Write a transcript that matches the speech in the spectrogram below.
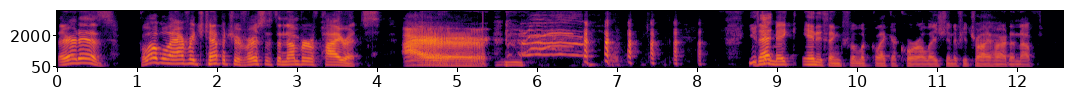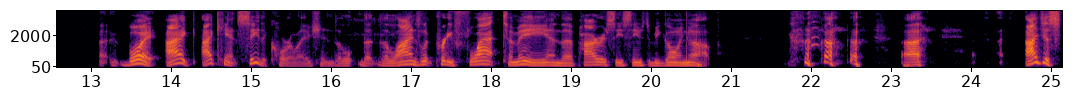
There it is. Global average temperature versus the number of pirates. Arr. Mm. you that, can make anything look like a correlation if you try hard enough. Uh, boy, I I can't see the correlation. The, the the lines look pretty flat to me, and the piracy seems to be going up. uh, I just,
